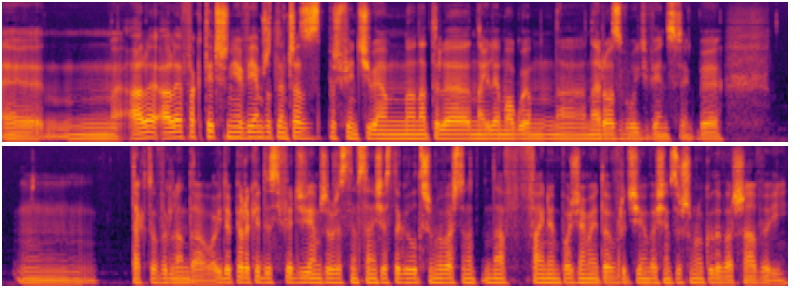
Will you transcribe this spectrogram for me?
E, mm, ale, ale faktycznie wiem, że ten czas poświęciłem no, na tyle, na ile mogłem na, na rozwój, więc jakby mm, tak to wyglądało. I dopiero kiedy stwierdziłem, że już jestem w stanie się z tego utrzymywać na, na fajnym poziomie, to wróciłem właśnie w zeszłym roku do Warszawy i,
